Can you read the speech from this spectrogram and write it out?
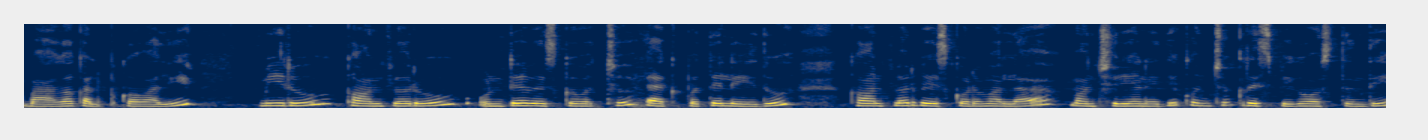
బాగా కలుపుకోవాలి. మీరు కార్న్ఫ్లోర్ ఉంటే వేసుకోవచ్చు లేకపోతే లేదు. కార్న్ఫ్లోర్ వేసుకోవడం వల్ల మంచూరియా అనేది కొంచెం క్రిస్పీగా వస్తుంది.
